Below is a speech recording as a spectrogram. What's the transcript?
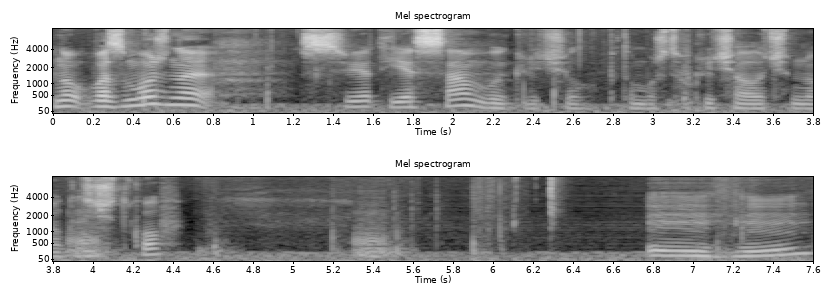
Ну, возможно, свет я сам выключил, потому что включал очень много щитков. Угу.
